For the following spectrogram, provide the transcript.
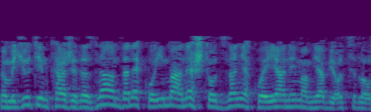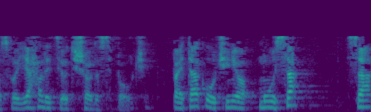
no međutim kaže da znam da neko ima nešto od znanja koje ja nemam, ja bih odsedlao svoj jahalici i otišao da se pouči. Pa je tako učinio Musa sa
